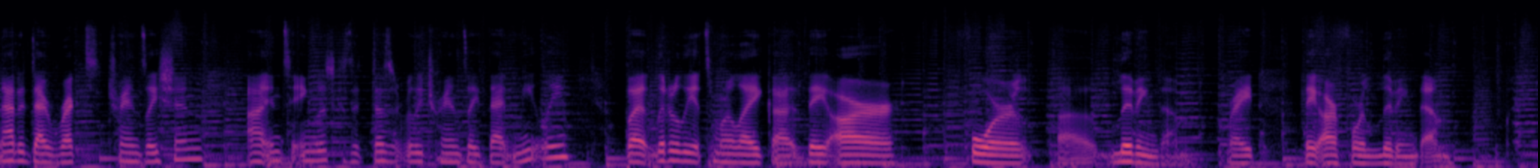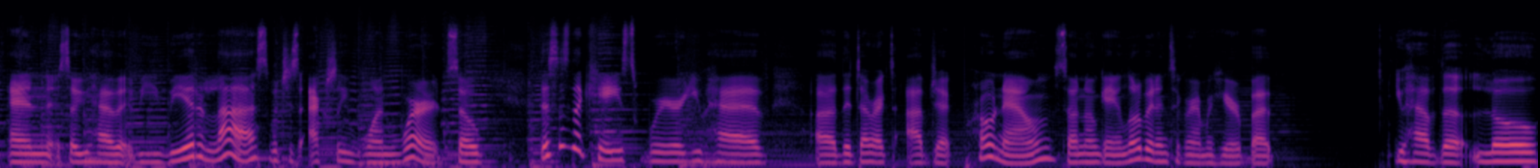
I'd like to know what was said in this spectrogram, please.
not a direct translation uh, into English because it doesn't really translate that neatly, but literally it's more like uh, they are for uh, living them, right? They are for living them. And so you have vivirlas, which is actually one word. So this is the case where you have uh, the direct object pronoun. So I know I'm getting a little bit into grammar here, but you have the lo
